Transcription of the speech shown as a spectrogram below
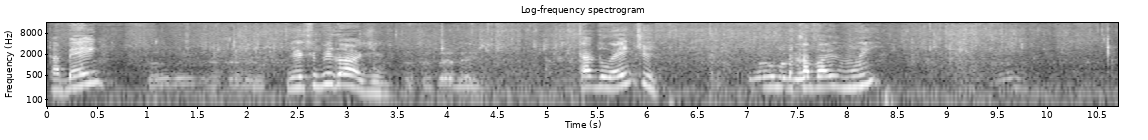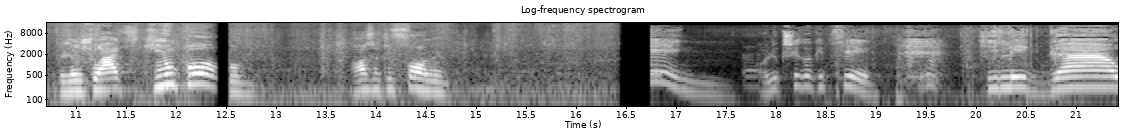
Tá bem? tô bem, graças a Deus. E esse bigode? Tô super bem. Tá doente? Tá ver. com a voz ruim? Fazer um churrasquinho um pouco. Nossa, que fome. Olha o que chegou aqui pra você. Que legal!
